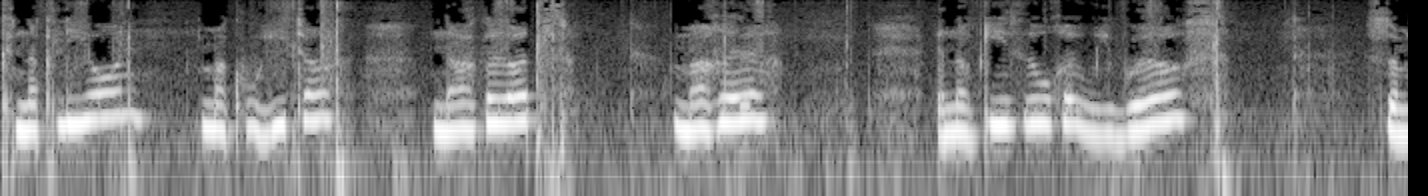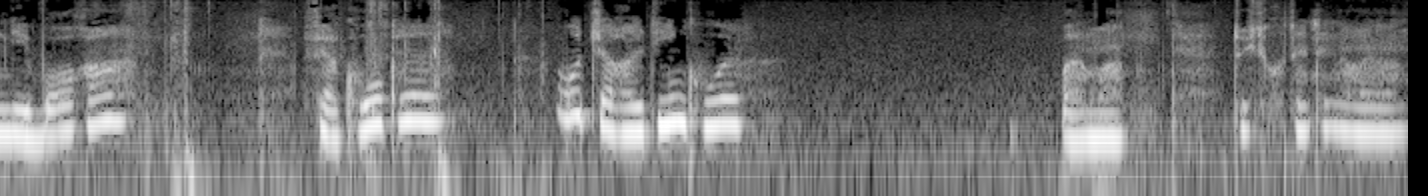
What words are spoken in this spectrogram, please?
Knacklion, Makuhita, Nagelotz, Marill, Energiesuche, Reverse, Somnivora, Verkokel, Oh, Geraldine, cool. Warte mal. Durchsucht den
